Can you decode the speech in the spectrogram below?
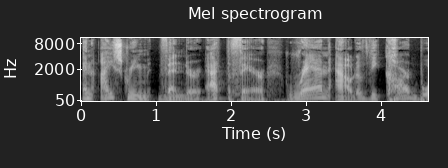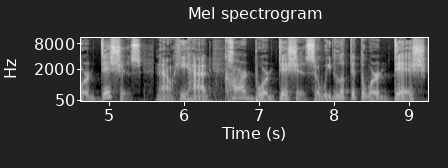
an ice cream vendor at the fair ran out of the cardboard dishes. Now, he had cardboard dishes. So we looked at the word dish,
